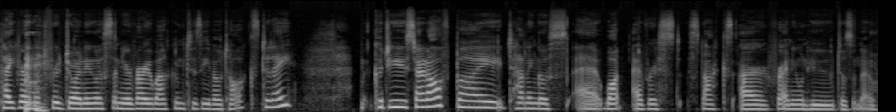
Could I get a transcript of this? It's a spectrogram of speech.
Thank you very much for joining us, and you're very welcome to Zevo Talks today. Could you start off by telling us uh, what Everest Snacks are for anyone who doesn't know?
